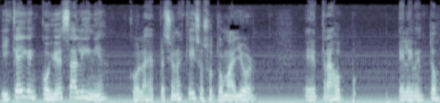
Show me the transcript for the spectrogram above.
y Kagan cogió esa línea con las expresiones que hizo Sotomayor, eh, trajo elementos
